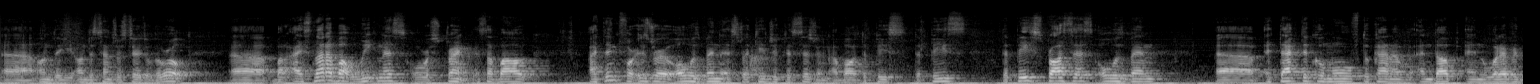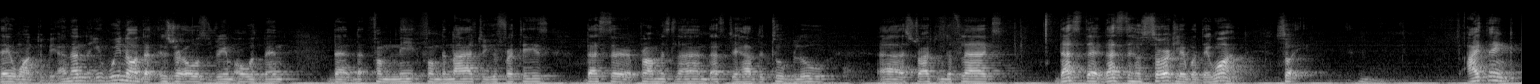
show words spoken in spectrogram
uh, on the on the center stage of the world. Uh, but it's not about weakness or strength. It's about I think for Israel always been a strategic decision about the peace. The peace the peace process always been uh, a tactical move to kind of end up in whatever they want to be. And then we know that Israel's dream always been that, that from, from the Nile to Euphrates, that's their promised land. That's they have the two blue uh, stripes on the flags. That's the that's the historically what they want. So I think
